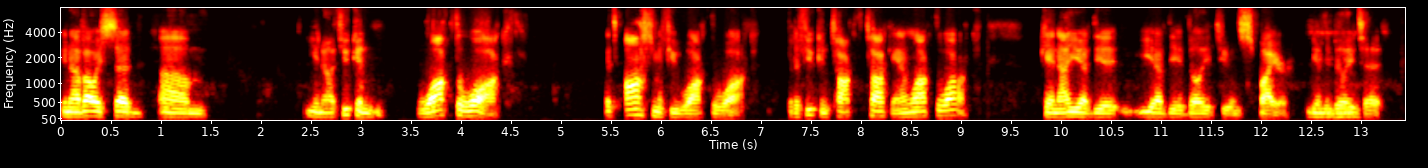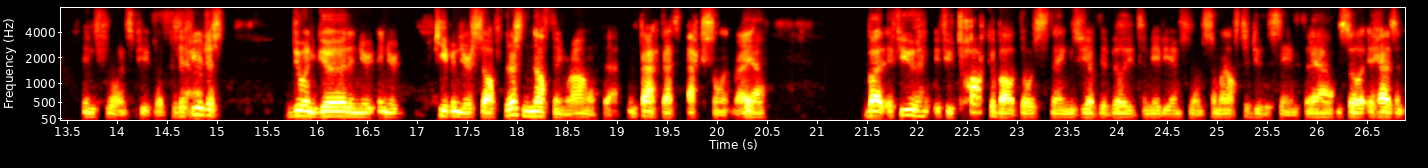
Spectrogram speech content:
you know i've always said um you know if you can walk the walk it's awesome if you walk the walk but if you can talk the talk and walk the walk okay now you have the you have the ability to inspire. You have the ability mm-hmm. to influence people. Because if you're just doing good and you're and you're keeping to yourself there's nothing wrong with that. In fact that's excellent right? Yeah. but if you if you talk about those things you have the ability to maybe influence someone else to do the same thing. Yeah. so it has an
